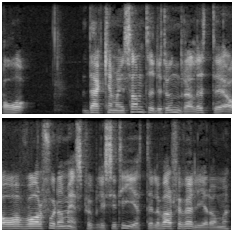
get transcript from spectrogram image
Ja, där kan man ju samtidigt undra lite, ja, var får de mest publicitet? Eller varför väljer de att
